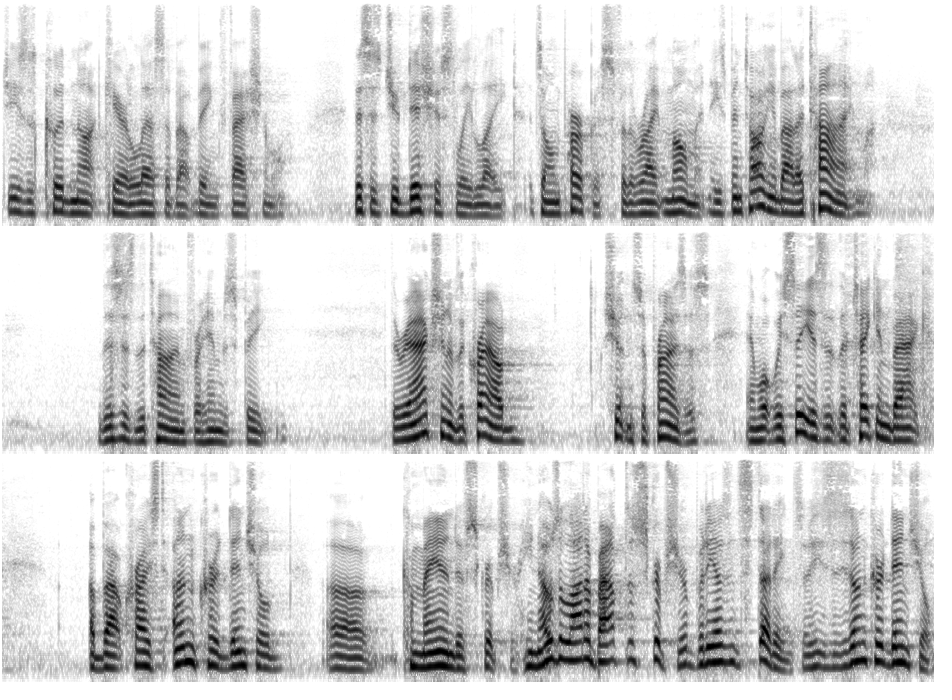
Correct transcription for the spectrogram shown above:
Jesus could not care less about being fashionable. This is judiciously late. It's on purpose for the right moment. He's been talking about a time. This is the time for him to speak. The reaction of the crowd shouldn't surprise us. And what we see is that they're taken back about Christ's uncredentialed uh, command of Scripture. He knows a lot about the Scripture, but he hasn't studied, so he's, he's uncredentialed.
